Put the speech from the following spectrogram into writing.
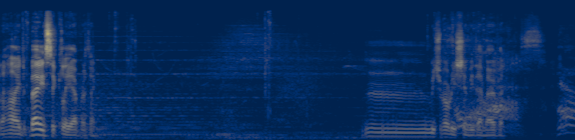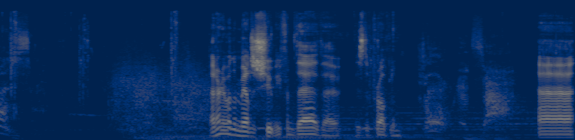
I'm Gonna hide basically everything. Mm, we should probably shimmy them over. I don't want them to be able to shoot me from there, though, is the problem. Uh,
